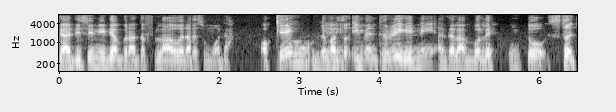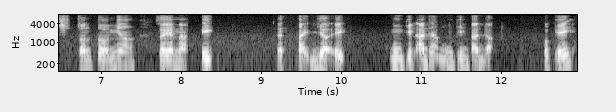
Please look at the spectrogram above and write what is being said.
dia di sini dia pun ada flower, ada semua dah. Okay. Oh, okay. Lepas tu inventory ini adalah boleh untuk search. Contohnya saya nak egg. Saya type je egg. Mungkin ada, mungkin tak ada. Okay.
